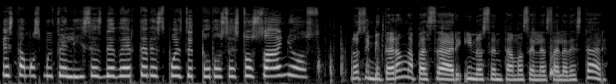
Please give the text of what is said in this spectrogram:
estamos muy felices de verte después de todos estos años. Nos invitaron a pasar y nos sentamos en la sala de estar,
